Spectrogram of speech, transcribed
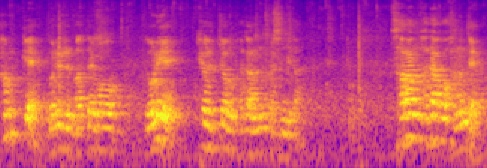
함께 머리를 맞대고 논의해 결정하자는 것입니다. 사랑하자고 하는데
